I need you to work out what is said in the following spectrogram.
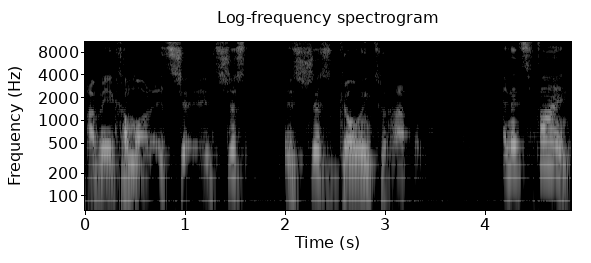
I mean, come on, it's ju- it's just it's just going to happen, and it's fine.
